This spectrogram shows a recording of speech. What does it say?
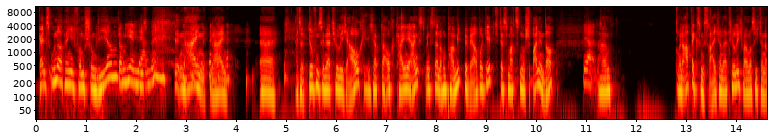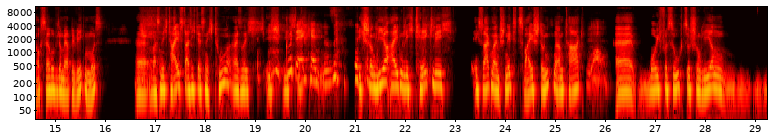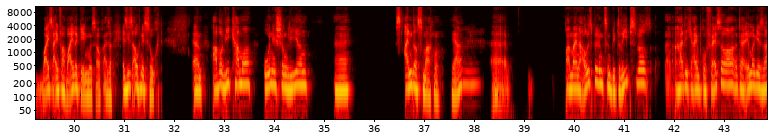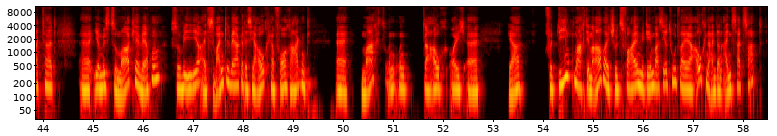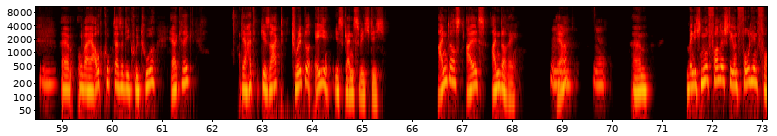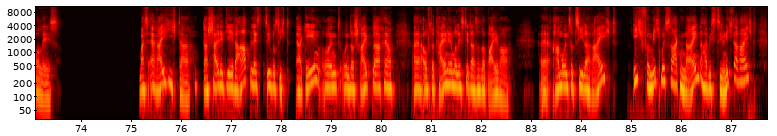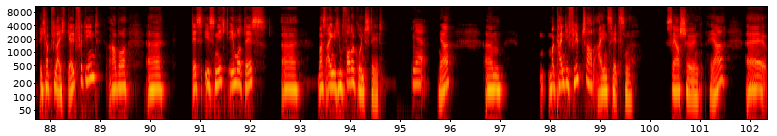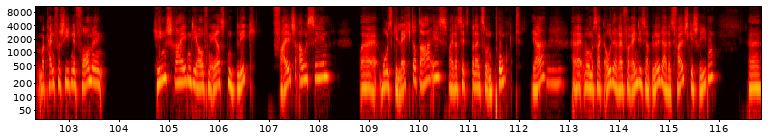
ganz unabhängig vom Jonglieren. Jonglieren lernen. Ich, äh, nein, nein. Äh, also dürfen sie natürlich auch. Ich habe da auch keine Angst, wenn es da noch ein paar Mitbewerber gibt. Das macht es nur spannender. Ja. Das ähm, und abwechslungsreicher natürlich, weil man sich dann auch selber wieder mehr bewegen muss. Äh, was nicht heißt, dass ich das nicht tue. Also ich, ich, ich gute Erkenntnis. Ich, ich jongliere eigentlich täglich, ich sag mal im Schnitt zwei Stunden am Tag, wow. äh, wo ich versuche zu jonglieren, weil es einfach weitergehen muss auch. Also es ist auch eine Sucht. Ähm, aber wie kann man ohne Jonglieren äh, es anders machen? Ja. Mhm. Äh, bei meiner Ausbildung zum Betriebswirt äh, hatte ich einen Professor, der immer gesagt hat, äh, ihr müsst zur Marke werden, so wie ihr als Wandelwerker das ja auch hervorragend mhm. äh, macht und, und da auch euch äh, ja verdient macht im Arbeitsschutz, vor allem mit dem, was ihr tut, weil ihr auch einen anderen Ansatz habt, mhm. äh, weil er auch guckt, dass er die Kultur herkriegt. Der hat gesagt, Triple A ist ganz wichtig. Anders als andere. Mhm. Ja? ja. Ähm, wenn ich nur vorne stehe und Folien vorlese, was erreiche ich da? Da schaltet jeder ab, lässt es über sich ergehen und unterschreibt nachher äh, auf der Teilnehmerliste, dass er dabei war. Äh, haben wir unser Ziel erreicht? Ich für mich muss sagen, nein, da habe ich das Ziel nicht erreicht. Ich habe vielleicht Geld verdient, aber äh, das ist nicht immer das, äh, was eigentlich im Vordergrund steht. Ja. Ja. Ähm, man kann die Flipchart einsetzen. Sehr schön. Ja. Äh, man kann verschiedene Formeln hinschreiben, die auf den ersten Blick falsch aussehen, äh, wo es Gelächter da ist, weil da setzt man dann so einen Punkt ja, mhm. äh, wo man sagt, oh, der Referent ist ja blöd, er hat es falsch geschrieben. Äh,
